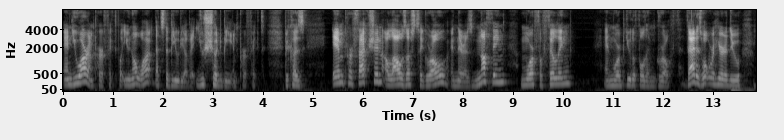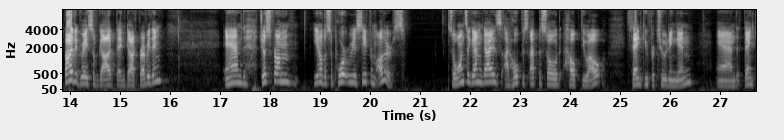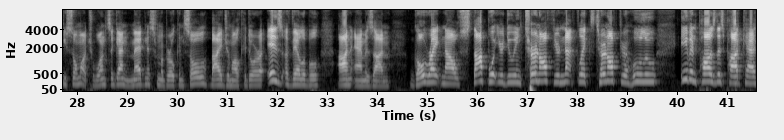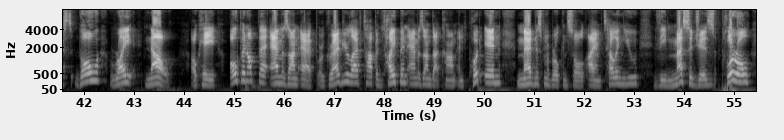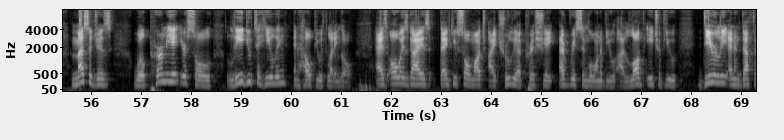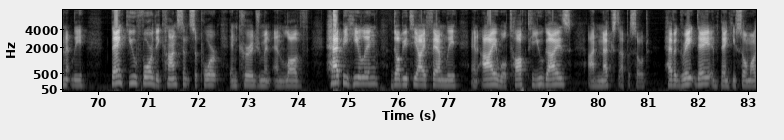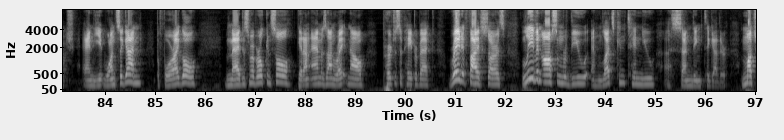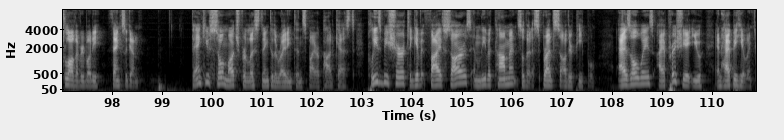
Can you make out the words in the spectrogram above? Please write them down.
and you are imperfect, but you know what? That's the beauty of it. You should be imperfect because Imperfection allows us to grow, and there is nothing more fulfilling and more beautiful than growth. That is what we're here to do by the grace of God. Thank God for everything. And just from, you know, the support we receive from others. So, once again, guys, I hope this episode helped you out. Thank you for tuning in. And thank you so much. Once again, Madness from a Broken Soul by Jamal Khedora is available on Amazon. Go right now. Stop what you're doing. Turn off your Netflix. Turn off your Hulu. Even pause this podcast. Go right now. Okay? Open up that Amazon app or grab your laptop and type in Amazon.com and put in Madness from a Broken Soul. I am telling you, the messages, plural messages, will permeate your soul, lead you to healing, and help you with letting go. As always, guys, thank you so much. I truly appreciate every single one of you. I love each of you dearly and indefinitely. Thank you for the constant support, encouragement, and love. Happy healing, WTI family, and I will talk to you guys on next episode. Have a great day, and thank you so much. And once again, before I go, Madness from a Broken Soul, get on Amazon right now, purchase a paperback rate it five stars, leave an awesome review, and let's continue ascending together. Much love, everybody. Thanks again. Thank you so much for listening to the Writing to Inspire podcast. Please be sure to give it five stars and leave a comment so that it spreads to other people. As always, I appreciate you and happy healing.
